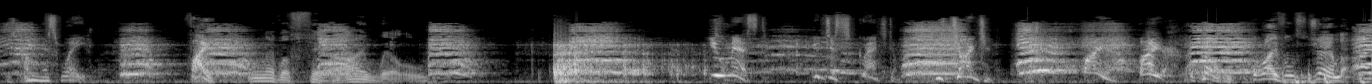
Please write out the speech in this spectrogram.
He's coming this way. Fire! Never fear, I will. You missed! You just scratched him. He's charging. Fire! Fire! I can't. The rifle's jammed. I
